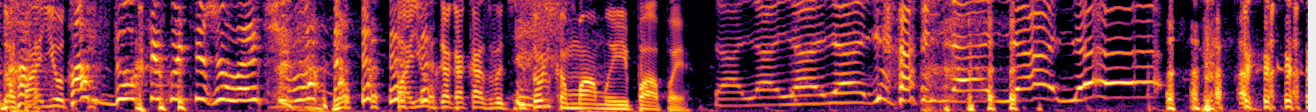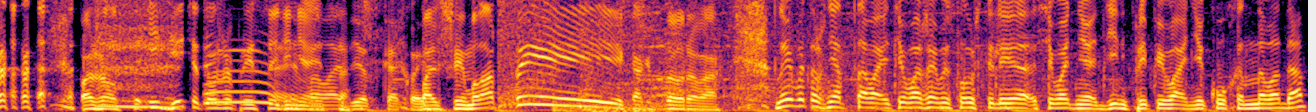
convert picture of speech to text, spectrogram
Но поют, А вздох такой тяжелый, от чего? но поют, как оказывается, не только мамы и папы. Пожалуйста, и дети тоже Ай, присоединяются. молодец какой. Большие молодцы! Как здорово. Ну и вы тоже не отставайте, уважаемые слушатели. Сегодня день припевания кухонного, да?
